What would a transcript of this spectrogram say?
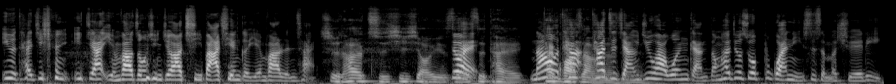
因为台积电一家研发中心就要七八千个研发人才，是它的磁吸效应实在是太，然后他他只讲一句话，我很感动，他就说，不管你是什么学历，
